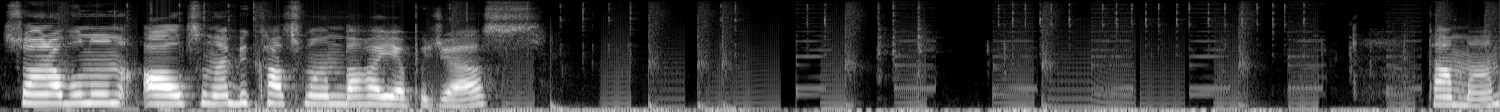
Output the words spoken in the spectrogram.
Sonra bunun altına bir katman daha yapacağız. Tamam.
